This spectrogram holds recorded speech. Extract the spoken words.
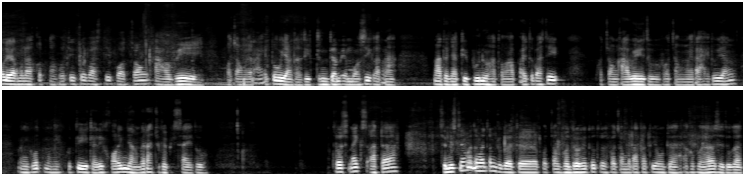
Kalau yang menakut-nakut itu pasti pocong KW pocong merah itu yang dari dendam emosi karena matinya dibunuh atau apa itu pasti pocong KW itu. Pocong merah itu yang mengikut mengikuti dari korin yang merah juga bisa itu. Terus next ada jenisnya macam-macam juga ada pocong gondrong itu terus pocong merah tadi yang udah aku bahas itu kan.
